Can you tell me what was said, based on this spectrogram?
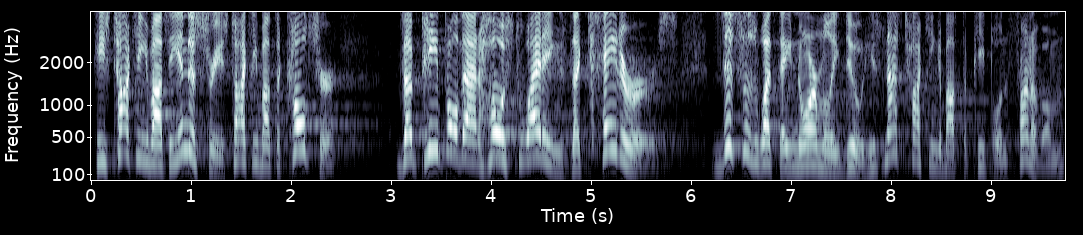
He's talking about the industry, he's talking about the culture. The people that host weddings, the caterers, this is what they normally do. He's not talking about the people in front of him.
